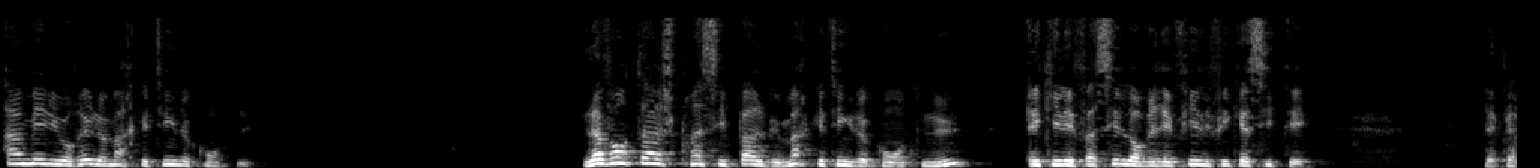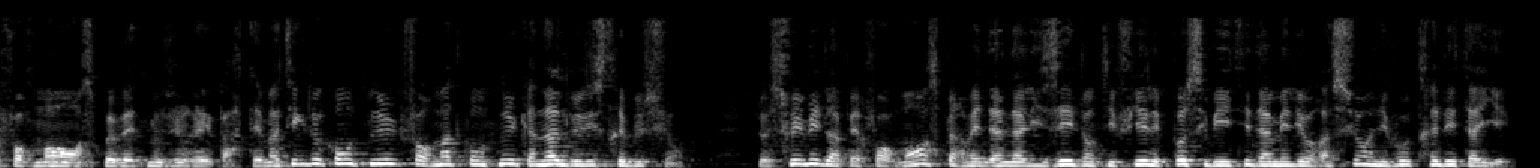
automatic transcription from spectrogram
améliorer le marketing de contenu. L'avantage principal du marketing de contenu est qu'il est facile d'en vérifier l'efficacité. Les performances peuvent être mesurées par thématique de contenu, format de contenu, canal de distribution. Le suivi de la performance permet d'analyser et d'identifier les possibilités d'amélioration à un niveau très détaillé.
